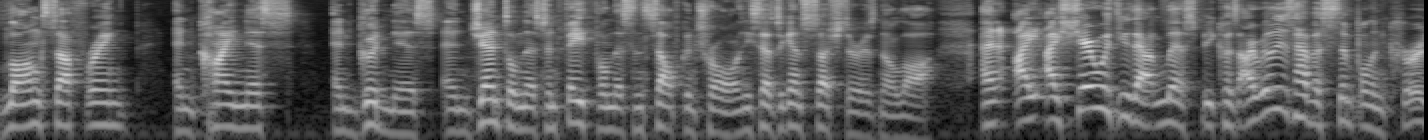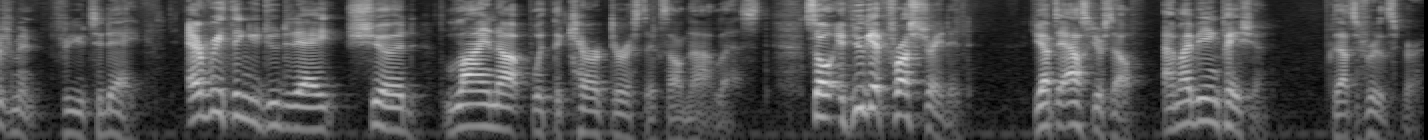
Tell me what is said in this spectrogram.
long suffering and kindness and goodness and gentleness and faithfulness and self control. And he says, Against such there is no law. And I, I share with you that list because I really just have a simple encouragement for you today everything you do today should line up with the characteristics on that list. So if you get frustrated, you have to ask yourself, am I being patient? Because that's the fruit of the Spirit.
